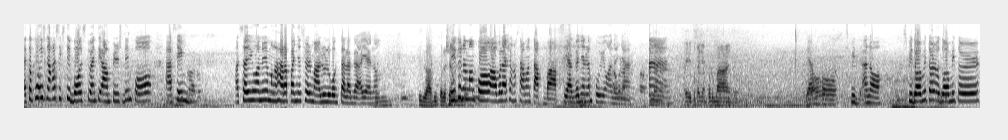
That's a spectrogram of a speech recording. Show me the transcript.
Ito po is naka 60 volts, 20 amperes din po. Ah, same. At sa yung ano yung mga harapan niya, sir, maluluwag talaga. Ayan, no? Uy, grabe pala siya. Dito naman po, ah, wala siyang kasamang top box. Yan, ganyan lang po yung ano niya. Yan. Ay, ito kanyang pormahan. oh. Yan po. Speed, ano, speedometer, odometer,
